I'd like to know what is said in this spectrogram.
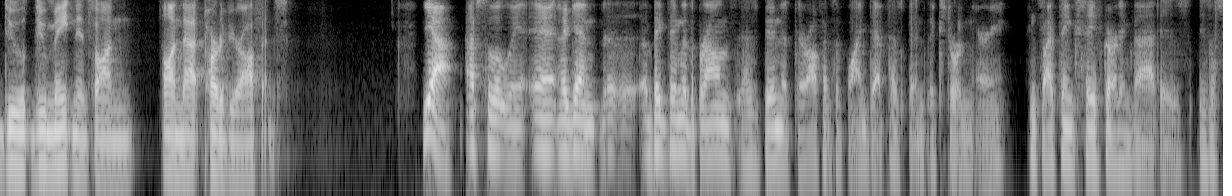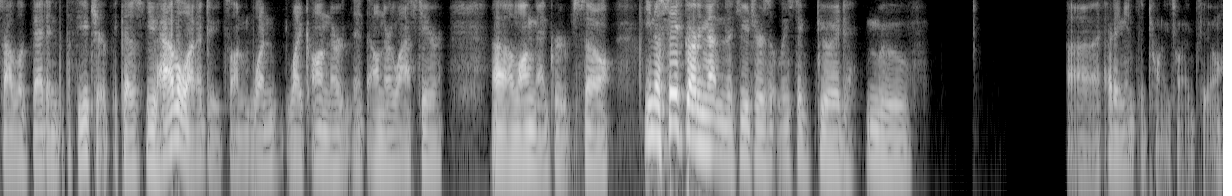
do do maintenance on on that part of your offense. Yeah, absolutely. And again, a big thing with the Browns has been that their offensive line depth has been extraordinary. And so I think safeguarding that is is a solid bet into the future because you have a lot of dudes on one like on their on their last year uh, along that group. So you know, safeguarding that in the future is at least a good move uh, heading into 2022.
